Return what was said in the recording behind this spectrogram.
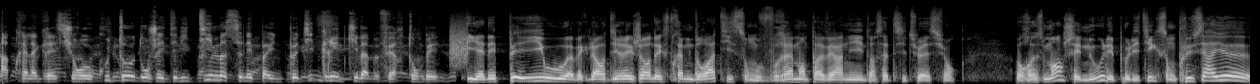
Après l'agression au couteau dont j'ai été victime, ce n'est pas une petite grippe qui va me faire tomber. Il y a des pays où, avec leurs dirigeants d'extrême droite, ils sont vraiment pas vernis dans cette situation. Heureusement, chez nous, les politiques sont plus sérieux.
